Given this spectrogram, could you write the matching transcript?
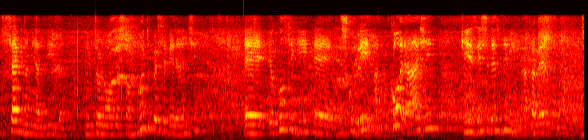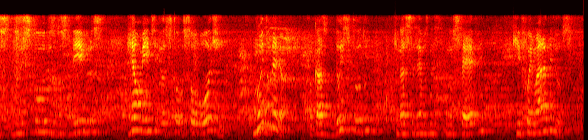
o SEB na minha vida me tornou uma pessoa muito perseverante. É, eu consegui é, descobrir a coragem que existe dentro de mim, através dos, dos estudos, dos livros. Realmente eu estou, sou hoje muito melhor, por causa do estudo que nós fizemos no SEB, que foi maravilhoso.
